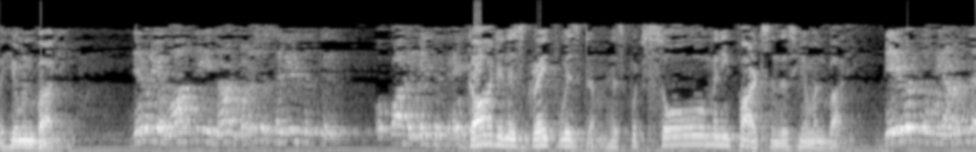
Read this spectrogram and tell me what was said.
the human body. தேவனுடைய வார்த்தையை நான் மனுஷ சரீரத்திற்கு ஒப்பாக நினைத்திருக்கிறேன் God in His great wisdom has put so many parts in this human body. தேவன் தம்முடைய அனந்த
